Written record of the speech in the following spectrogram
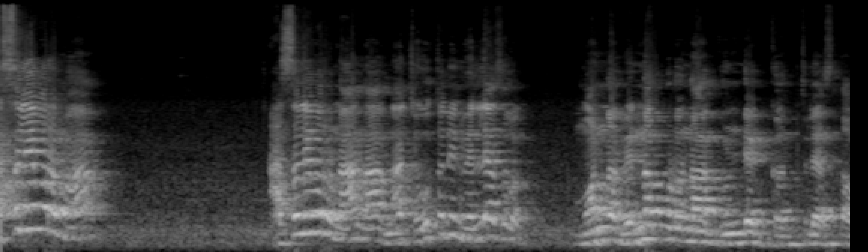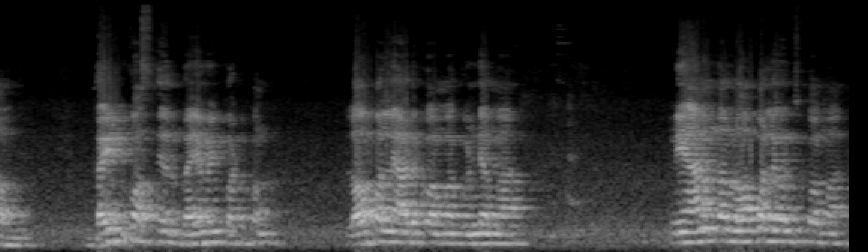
అసలు ఇవ్వరమ్మా అసలు ఎవరు? నా నా నా చెబుతూ నేను వెళ్ళే అసలు. మొన్న విన్నప్పుడు నా గుండె గంతులేస్తా ఉంది. బయటకు వస్తే నేను భయం పట్టుకున్నా లోపలనే ఆడుకోమ్మా గుండెమ్మా. నీ ఆనందం లోపలనే ఉంచుకోమ్మా.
